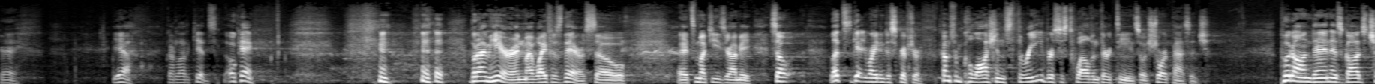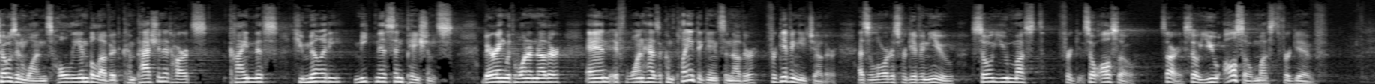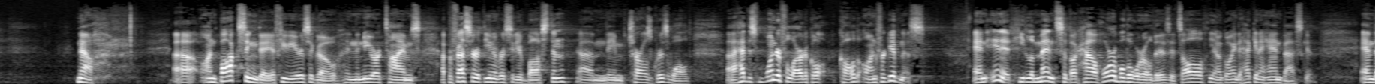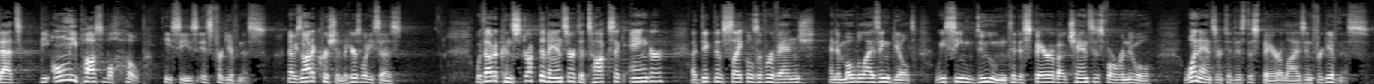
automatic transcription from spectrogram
Okay. Yeah, got a lot of kids. Okay. but I'm here and my wife is there, so it's much easier on me. So let's get right into scripture. It comes from Colossians 3, verses 12 and 13, so a short passage. Put on then as God's chosen ones, holy and beloved, compassionate hearts, kindness, humility, meekness, and patience, bearing with one another, and if one has a complaint against another, forgiving each other, as the Lord has forgiven you, so you must forgive. So also, sorry, so you also must forgive. Now, uh, on Boxing Day a few years ago in the New York Times, a professor at the University of Boston um, named Charles Griswold uh, had this wonderful article called On Forgiveness. And in it, he laments about how horrible the world is. It's all, you know, going to heck in a handbasket. And that the only possible hope he sees is forgiveness. Now, he's not a Christian, but here's what he says Without a constructive answer to toxic anger, addictive cycles of revenge, and immobilizing guilt, we seem doomed to despair about chances for renewal. One answer to this despair lies in forgiveness.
